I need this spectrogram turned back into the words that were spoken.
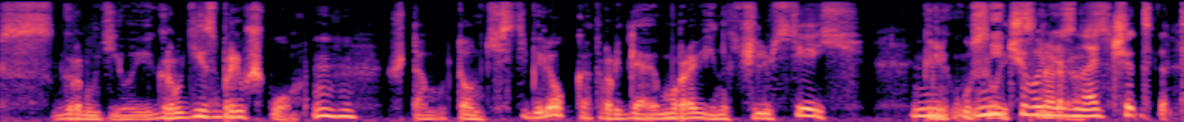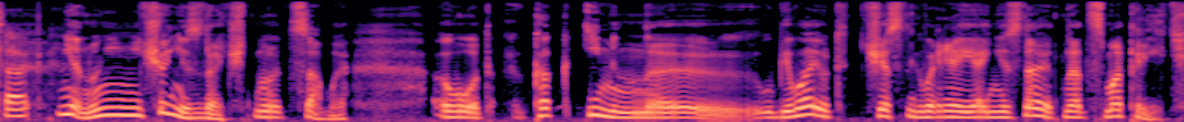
с грудью и груди с брюшком. Угу. Там тонкий стебелек, который для муравьиных челюстей перекусывается Ничего не раз. значит. Так. Не, ну ничего не значит, но это самое. Вот. Как именно убивают, честно говоря, я не знаю, это надо смотреть.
